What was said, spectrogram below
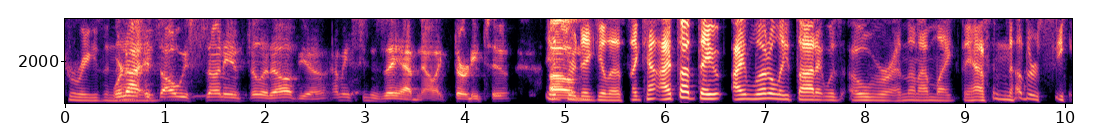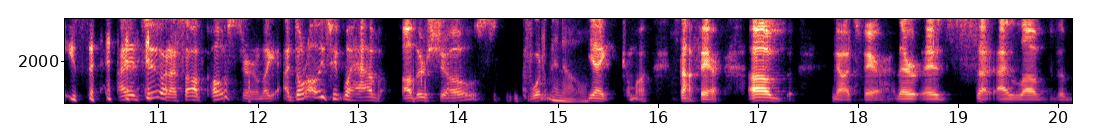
Grey's Anatomy. We're not, it's always sunny in Philadelphia. How many seasons they have now? Like 32? It's um, ridiculous. I can't. I thought they. I literally thought it was over, and then I'm like, they have another season. I did too, and I saw a poster. And I'm like, don't all these people have other shows? What? I know. Yeah, come on, it's not fair. Um, no, it's fair. There, it's. I love the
